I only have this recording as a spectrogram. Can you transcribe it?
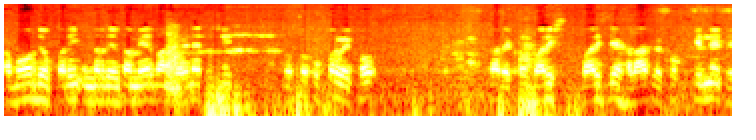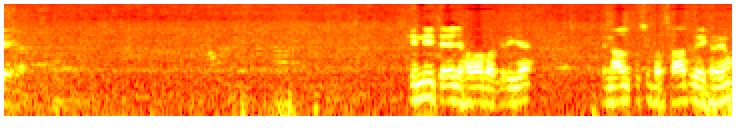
ਅਬੋਰ ਦੇ ਉੱਪਰ ਹੀ ਇੰਦਰ ਦੇਵਤਾ ਮਿਹਰਬਾਨ ਹੋਏ ਨੇ ਤੁਸੀਂ ਦੋਸਤੋ ਉੱਪਰ ਵੇਖੋ ਤਾਂ ਦੇਖੋ ਬਾਰਿਸ਼ ਬਾਰਿਸ਼ ਦੇ ਹਾਲਾਤ ਵੇਖੋ ਕਿੰਨੇ ਤੇਜ਼ ਆ ਕਿੰਨੀ ਤੇਜ਼ ਹਵਾ ਵਗ ਰਹੀ ਹੈ ਤੇ ਨਾਲ ਤੁਸੀਂ ਬਰਸਾਤ ਵੇਖ ਰਹੇ ਹੋ।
